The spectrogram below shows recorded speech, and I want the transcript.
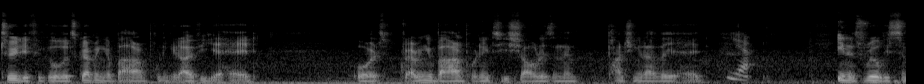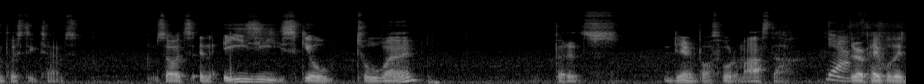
too difficult. It's grabbing a bar and putting it over your head, or it's grabbing a bar and putting it to your shoulders and then punching it over your head Yeah. in its really simplistic terms. So it's an easy skill to learn, but it's near impossible to master. Yeah. There are people that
